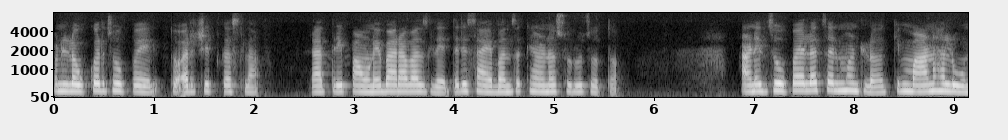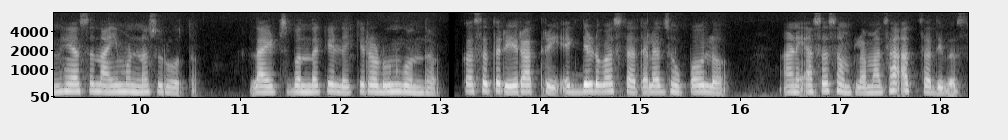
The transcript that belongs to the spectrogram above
पण लवकर झोपेल तो अर्चित कसला? रात्री पावणे बारा वाजले तरी साहेबांचं खेळणं सुरूच होतं. आणि झोपायला चल म्हटलं की मान हलवून हे असं नाही म्हणणं सुरू होतं. लाईट्स बंद केले की रडून गोंधळ. कसं तरी रात्री एक दीड वाजता त्याला झोपवलं आणि असा संपला माझा आजचा दिवस.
